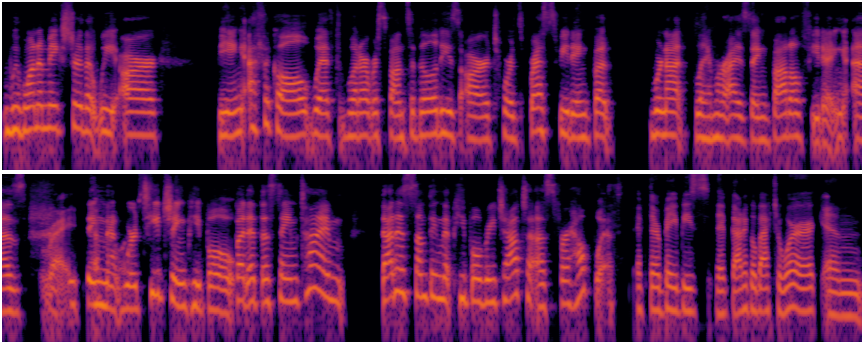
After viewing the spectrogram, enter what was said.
we want to make sure that we are being ethical with what our responsibilities are towards breastfeeding but we're not glamorizing bottle feeding as right thing that course. we're teaching people but at the same time that is something that people reach out to us for help with. If their babies, they've got to go back to work and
